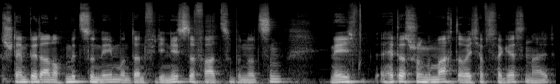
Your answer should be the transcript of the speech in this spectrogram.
Stempel da noch mitzunehmen und dann für die nächste Fahrt zu benutzen. Nee, ich hätte das schon gemacht, aber ich habe es vergessen halt.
